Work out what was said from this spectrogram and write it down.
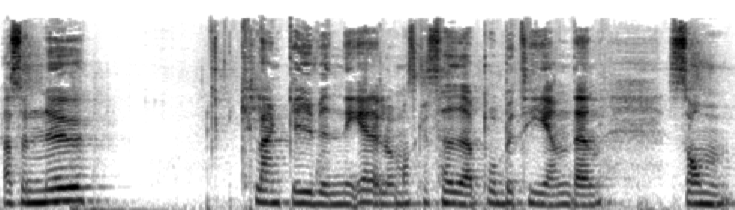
Alltså nu klankar ju vi ner, eller vad man ska säga, på beteenden som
